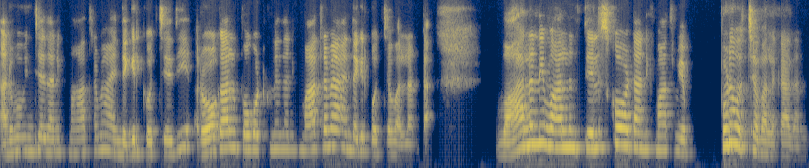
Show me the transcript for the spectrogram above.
అనుభవించేదానికి మాత్రమే ఆయన దగ్గరికి వచ్చేది. రోగాలను పోగొట్టుకునేదానికి మాత్రమే ఆయన దగ్గరికి వచ్చేవాళ్ళంట. వాళ్ళని వాళ్ళని తెలుసుకోవటానికి మాత్రం ఎప్పుడూ వచ్చేవాళ్ళు కాదంట.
